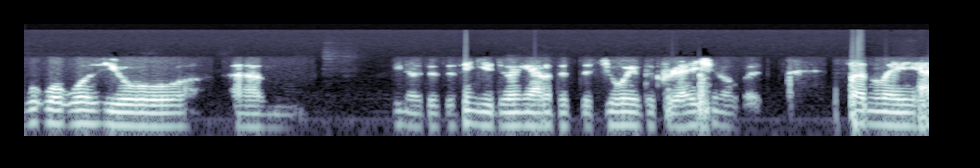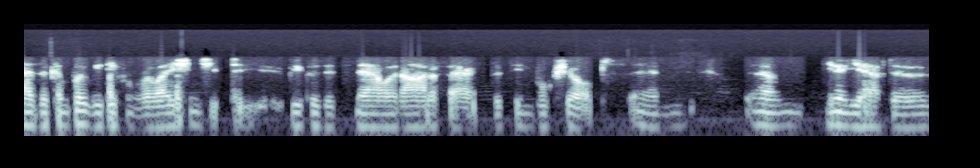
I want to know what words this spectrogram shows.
what, was your um, you know the, the thing you're doing out of the, the joy of the creation of it suddenly has a completely different relationship to you because it's now an artifact that's in bookshops and um, you know you have to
